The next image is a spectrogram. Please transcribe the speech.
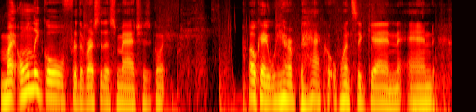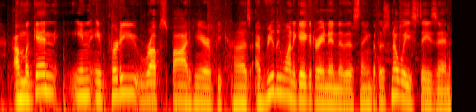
my only goal for the rest of this match is going... Okay, we are back once again, and I'm again in a pretty rough spot here because I really want to Giga Drain into this thing, but there's no way he stays in.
